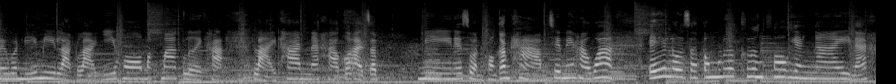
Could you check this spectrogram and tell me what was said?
ในวันนี้มีหลากหลายยี่ห้อมาก ๆ เลยค่ะ หลายท่านนะคะ ก็อาจจะ มีในส่วนของคำถามใช่ไหมคะว่า เอ๊ะเราจะต้องเลือกเครื่องฟอกยังไงนะค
